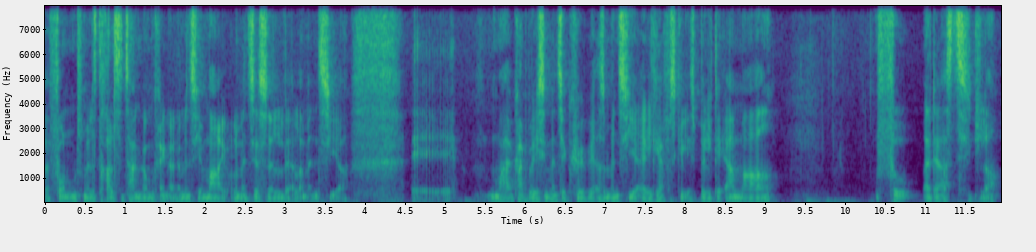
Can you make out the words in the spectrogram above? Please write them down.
uh, får nogen som helst trælse tanker omkring, når man siger Mario, eller man siger Zelda, eller man siger øh, Mario Kart Racing, man siger Kirby, altså man siger alle de her forskellige spil. Det er meget få af deres titler,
